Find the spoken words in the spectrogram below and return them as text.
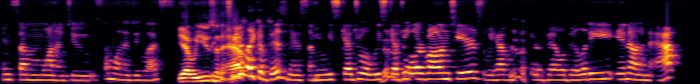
and some want to do some want to do less. Yeah, we use an treat app. it like a business. I mean, we schedule we yeah. schedule our volunteers. We have them yeah. put their availability in on an app,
